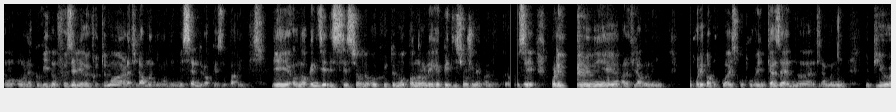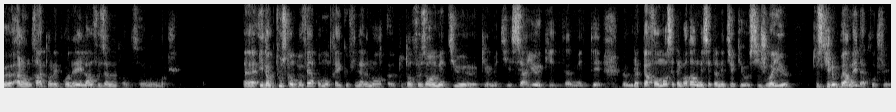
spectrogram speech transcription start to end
on, la Covid, on faisait les recrutements à la Philharmonie. On est mécène de l'Orchestre de Paris et on organisait des sessions de recrutement pendant les répétitions générales. On, faisait, les venir à la Philharmonie. On ne comprenait pas pourquoi, ils se retrouvaient une quinzaine à la Philharmonie. Et puis euh, à l'entracte, on les prenait et là, on faisait un embauche. Euh, et donc tout ce qu'on peut faire pour montrer que finalement, euh, tout en faisant un métier qui est un métier sérieux, qui est un métier où la performance est importante, mais c'est un métier qui est aussi joyeux, tout ce qui nous permet d'accrocher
